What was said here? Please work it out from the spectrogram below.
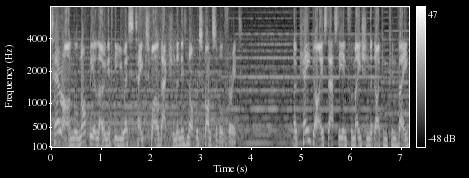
Tehran will not be alone if the US takes wild action and is not responsible for it. Okay guys that's the information that I can convey,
